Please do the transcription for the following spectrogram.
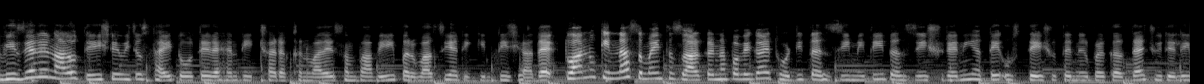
ਵੀਜ਼ੇ ਦੇ ਨਾਲੋਂ ਦੇਸ਼ ਦੇ ਵਿੱਚ ਸਥਾਈ ਤੌਰ ਤੇ ਰਹਿਣ ਦੀ ਇੱਛਾ ਰੱਖਣ ਵਾਲੇ ਸੰਭਾਵੀ ਪ੍ਰਵਾਸੀਆਂ ਦੀ ਗਿਣਤੀ ਜ਼ਿਆਦਾ ਹੈ। ਤੁਹਾਨੂੰ ਕਿੰਨਾ ਸਮਾਂ ਇੰਤਜ਼ਾਰ ਕਰਨਾ ਪਵੇਗਾ? ਇਹ ਤੁਹਾਡੀ ਤਰਜੀਹ ਮਿਤੀ, ਤਰਜੀਹ ਸ਼੍ਰੇਣੀ ਅਤੇ ਉਸ ਦੇਸ਼ ਉੱਤੇ ਨਿਰਭਰ ਕਰਦਾ ਹੈ, ਜਿਹਦੇ ਲਈ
